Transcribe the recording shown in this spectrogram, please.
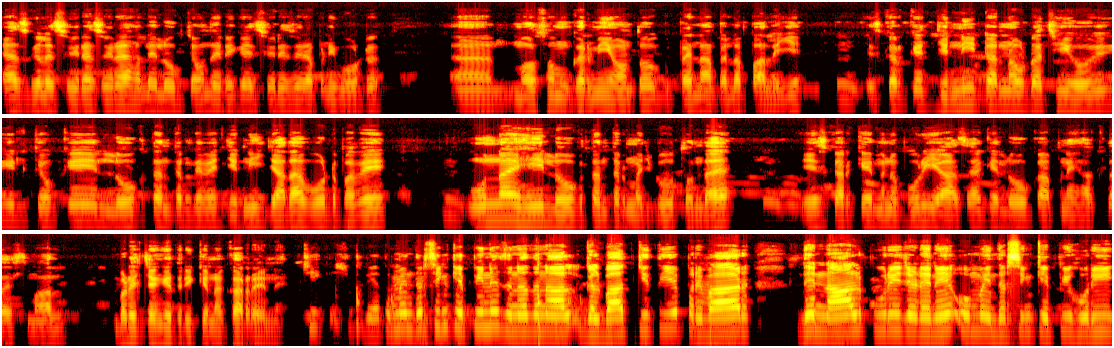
ਇਸ ਵੇਲੇ ਸਵੇਰਾ ਸਵੇਰਾ ਹਲੇ ਲੋਕ ਚਾਹੁੰਦੇ ਨੇ ਕਿ ਸਵੇਰੇ ਸਵੇਰੇ ਆਪਣੀ ਵੋਟ ਮੌਸਮ ਗਰਮੀ ਆਉਣ ਤੋਂ ਪਹਿਲਾਂ ਪਹਿਲਾਂ ਪਾ ਲਈਏ। ਇਸ ਕਰਕੇ ਜਿੰਨੀ ਟਰਨਆਊਟ ਅੱਛੀ ਹੋਵੇਗੀ ਕਿਉਂਕਿ ਲੋਕਤੰਤਰ ਦੇ ਵਿੱਚ ਜਿੰਨੀ ਜ਼ਿਆਦਾ ਵੋਟ ਪਵੇ ਉਨਾ ਹੀ ਲੋਕਤੰਤਰ ਮਜ਼ਬੂਤ ਹੁੰਦਾ ਹੈ। ਇਸ ਕਰਕੇ ਮੈਨੂੰ ਪੂਰੀ ਆਸ ਹੈ ਕਿ ਲੋਕ ਆਪਣੇ ਹੱਕ ਦਾ ਇਸਤੇਮਾਲ ਬੜੇ ਚੰਗੇ ਤਰੀਕੇ ਨਾਲ ਕਰ ਰਹੇ ਨੇ। ਠੀਕ ਹੈ, ਸ਼ੁਕਰੀਆ। ਤਾਂ ਮਹਿੰਦਰ ਸਿੰਘ ਕੇਪੀ ਨੇ ਜਿਨ੍ਹਾਂ ਦੇ ਨਾਲ ਗੱਲਬਾਤ ਕੀਤੀ ਹੈ, ਪਰਿਵਾਰ ਦੇ ਨਾਲ ਪੂਰੇ ਜਿਹੜੇ ਨੇ, ਉਹ ਮਹਿੰਦਰ ਸਿੰਘ ਕੇਪੀ ਹੋਰੀ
